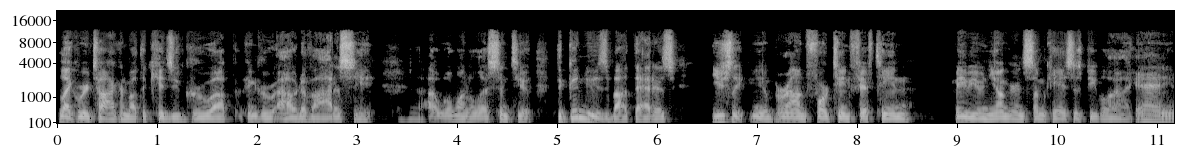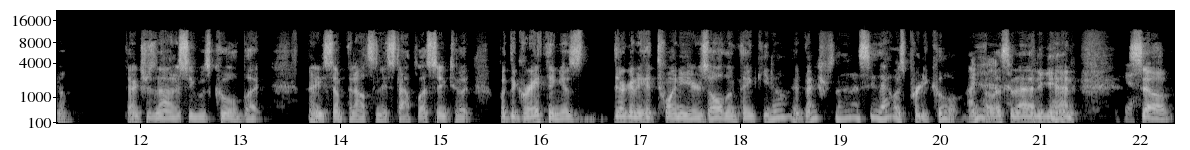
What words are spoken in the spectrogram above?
like we were talking about the kids who grew up and grew out of Odyssey, mm-hmm. uh, will want to listen to. The good news about that is usually you know around 14, 15, maybe even younger in some cases, people are like, hey, you know, Adventures in Odyssey was cool, but I need something else, and they stop listening to it. But the great thing is, they're going to hit 20 years old and think, you know, Adventures in Odyssey, that was pretty cool. I'm going to listen to that again. Yeah. So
